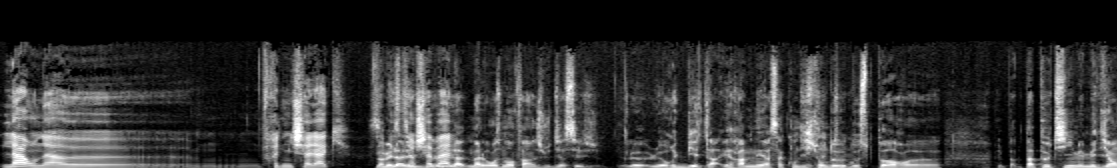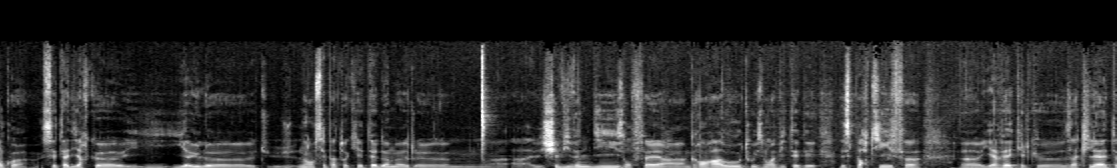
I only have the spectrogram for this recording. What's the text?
Là, on a euh, Fred Michalak, non, mais là, malheureusement, enfin, je veux dire, le, rugby est, est, ramené à sa condition de, sport euh, pas petit, mais médian, quoi. C'est-à-dire qu'il y, y a eu le. non, c'est pas toi qui étais, Dom. chez Vivendi, ils ont fait un grand raout où ils ont invité des, sportifs. Euh, il y avait quelques athlètes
